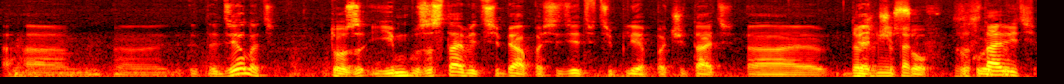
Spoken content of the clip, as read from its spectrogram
а, а, это делать, то им заставить себя посидеть в тепле, почитать Даже 5 часов. Заставить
